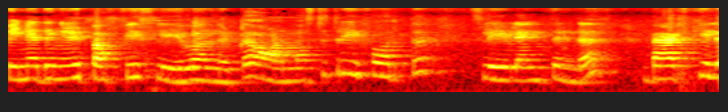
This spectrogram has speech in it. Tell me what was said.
പിന്നെ അതിങ്ങനെ പഫി സ്ലീവ് വന്നിട്ട് almost three fourth sleeve length ഉണ്ട്. ബാക്കിൽ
